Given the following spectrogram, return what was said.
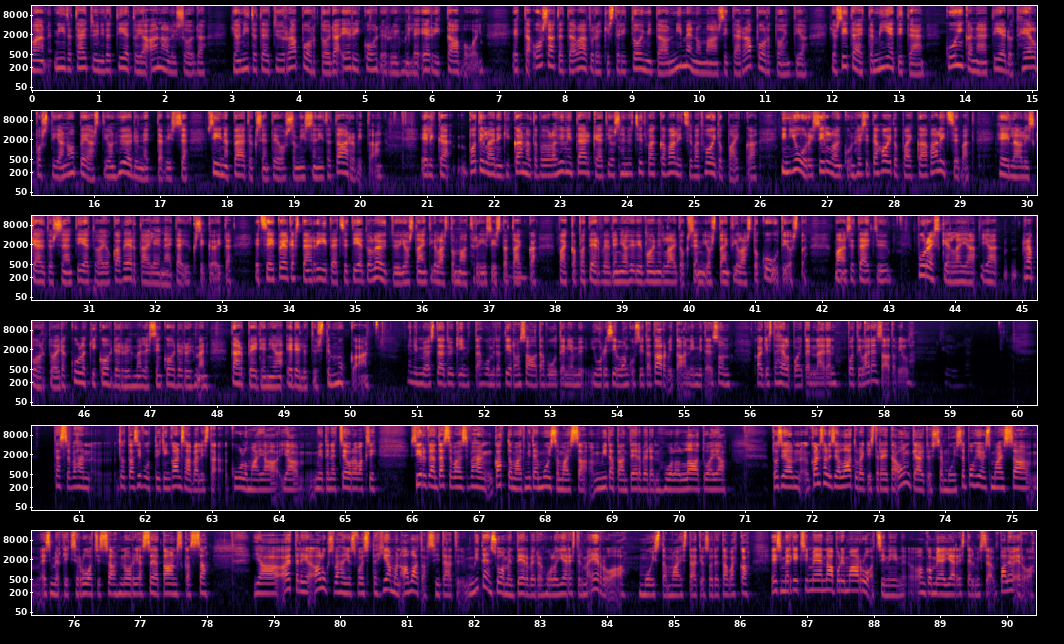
vaan niitä täytyy niitä tietoja analysoida – ja niitä täytyy raportoida eri kohderyhmille eri tavoin. Että osa tätä laaturekisteritoimintaa on nimenomaan sitä raportointia ja sitä, että mietitään, kuinka nämä tiedot helposti ja nopeasti on hyödynnettävissä siinä päätöksenteossa, missä niitä tarvitaan. Eli potilaidenkin kannalta voi olla hyvin tärkeää, että jos he nyt sitten vaikka valitsevat hoitopaikkaa, niin juuri silloin, kun he sitä hoitopaikkaa valitsevat, heillä olisi käytössään tietoa, joka vertailee näitä yksiköitä. Että se ei pelkästään riitä, että se tieto löytyy jostain tilastomatriisista mm. tai vaikkapa Terveyden ja hyvinvoinnin laitoksen jostain tilastokuutiosta, vaan se täytyy pureskella ja, ja raportoida kullekin kohderyhmälle sen kohderyhmän tarpeiden ja edellytysten mukaan. Eli myös täytyy kiinnittää huomiota tiedon saatavuuteen ja juuri silloin, kun sitä tarvitaan, niin miten se on kaikista helpoiten näiden potilaiden saatavilla. Kyllä. Tässä vähän tota, sivuttiikin kansainvälistä kulmaa ja, ja mietin, että seuraavaksi siirrytään tässä vaiheessa vähän katsomaan, että miten muissa maissa mitataan terveydenhuollon laatua ja Tosiaan kansallisia laaturekistereitä on käytössä muissa Pohjoismaissa, esimerkiksi Ruotsissa, Norjassa ja Tanskassa. Ja ajattelin aluksi vähän, jos voisitte hieman avata sitä, että miten Suomen terveydenhuollon järjestelmä eroaa muista maista. Että jos otetaan vaikka esimerkiksi meidän naapurimaa Ruotsi, niin onko meidän järjestelmissä paljon eroa?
